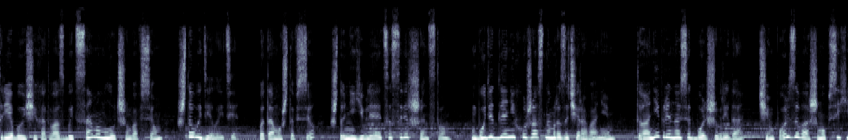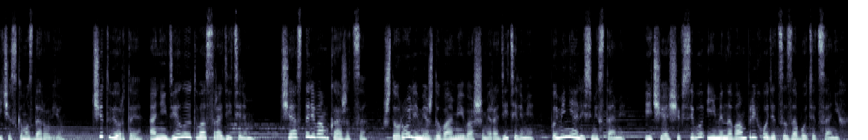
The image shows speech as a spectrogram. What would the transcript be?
требующих от вас быть самым лучшим во всем, что вы делаете? Потому что все, что не является совершенством, будет для них ужасным разочарованием, то они приносят больше вреда, чем пользы вашему психическому здоровью. Четвертое. Они делают вас родителем. Часто ли вам кажется, что роли между вами и вашими родителями поменялись местами, и чаще всего именно вам приходится заботиться о них?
